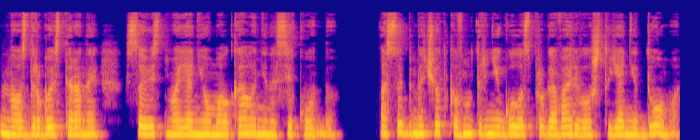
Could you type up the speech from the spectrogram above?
Но, с другой стороны, совесть моя не умолкала ни на секунду. Особенно четко внутренний голос проговаривал, что я не дома,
